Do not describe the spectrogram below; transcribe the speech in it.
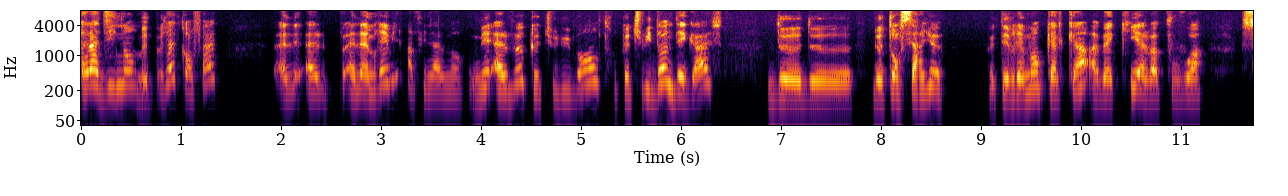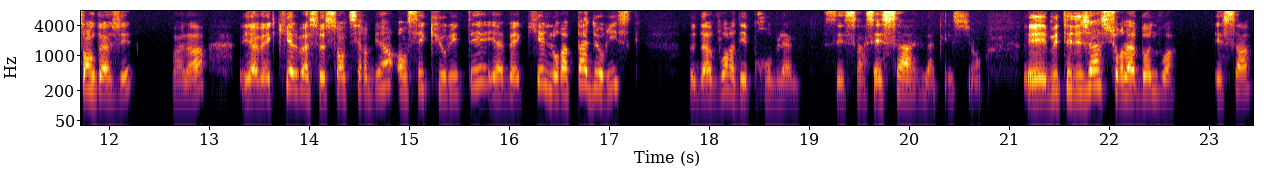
elle a dit non, mais peut-être qu'en fait, elle, elle, elle aimerait bien finalement, mais elle veut que tu lui montres, que tu lui donnes des gages de, de, de ton sérieux, que tu es vraiment quelqu'un avec qui elle va pouvoir s'engager, voilà, et avec qui elle va se sentir bien en sécurité et avec qui elle n'aura pas de risque d'avoir des problèmes. C'est ça, c'est ça la question. Et mais tu es déjà sur la bonne voie. Et ça,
